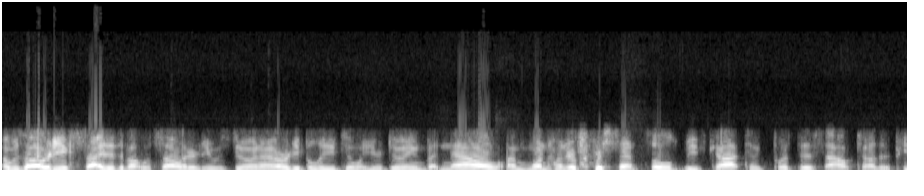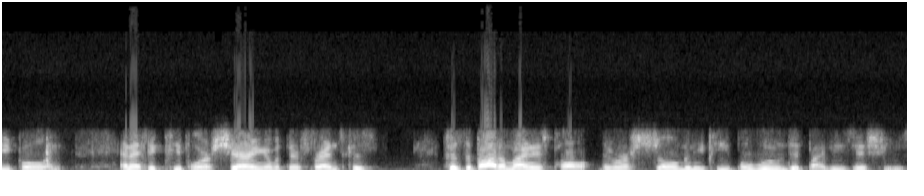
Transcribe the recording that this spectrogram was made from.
I was already excited about what Solidarity was doing. I already believed in what you're doing, but now I'm 100% sold. We've got to put this out to other people, and and I think people are sharing it with their friends because because the bottom line is, Paul, there are so many people wounded by these issues.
